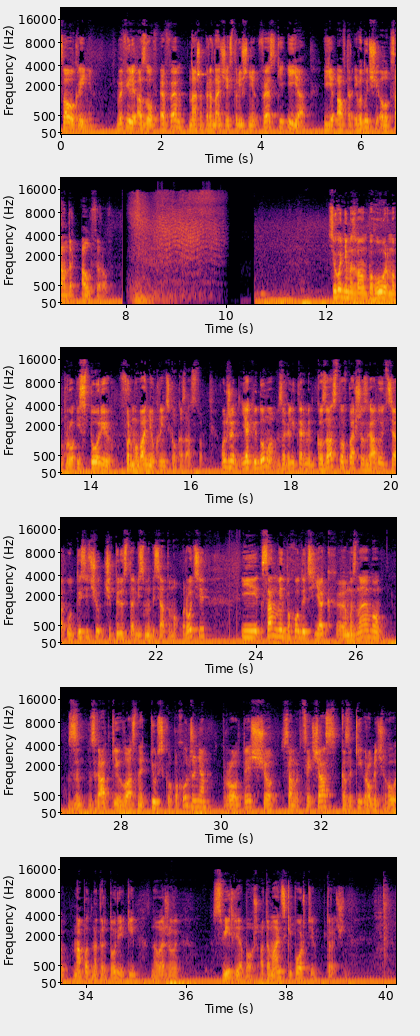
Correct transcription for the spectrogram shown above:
Слава Україні! В ефірі Азов ФМ, наша передача історичні фрески і я, її автор і ведучий Олександр Ауферов. Сьогодні ми з вами поговоримо про історію формування українського козацтва. Отже, як відомо, взагалі термін козацтво вперше згадується у 1480 році, і сам він походить, як е, ми знаємо, з згадки власне тюркського походження про те, що саме в цей час казаки роблять черговий напад на території, які належали світлі або ж атаманській порті Туреччини.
